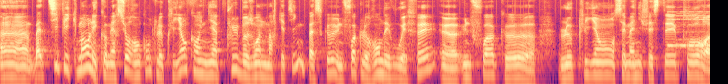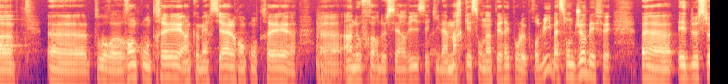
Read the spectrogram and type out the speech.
Euh, bah, typiquement, les commerciaux rencontrent le client quand il n'y a plus besoin de marketing, parce qu'une fois que le rendez-vous est fait, euh, une fois que le client s'est manifesté pour euh, pour rencontrer un commercial, rencontrer euh, un offreur de service et qu'il a marqué son intérêt pour le produit, bah son job est fait. Euh, et de ce,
